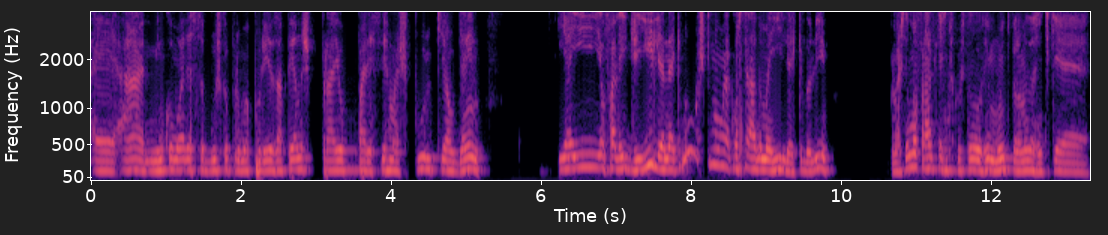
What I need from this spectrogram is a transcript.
é, ah, me incomoda essa busca por uma pureza apenas para eu parecer mais puro que alguém. E aí eu falei de ilha, né, que não acho que não é considerado uma ilha aquilo ali, mas tem uma frase que a gente costuma ouvir muito, pelo menos a gente que é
